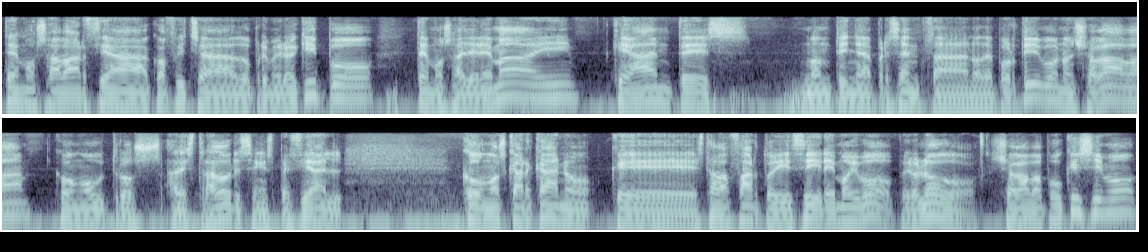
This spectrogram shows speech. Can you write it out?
Temos a Barcia coa ficha do primeiro equipo, temos a Jeremai, que antes non tiña presenza no Deportivo, non xogaba, con outros adestradores, en especial con Óscar Cano, que estaba farto de dicir, é moi bo, pero logo xogaba pouquísimo,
